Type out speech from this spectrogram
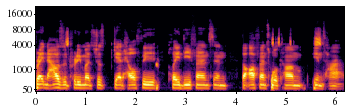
right now is it pretty much just get healthy, play defense, and the offense will come in time.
